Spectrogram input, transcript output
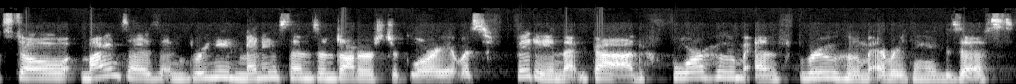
so mine says in bringing many sons and daughters to glory it was fitting that god for whom and through whom everything exists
